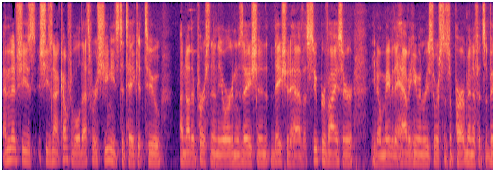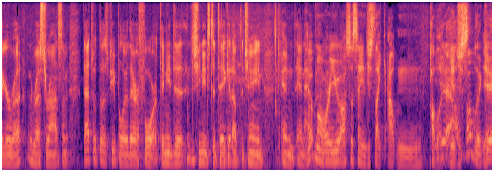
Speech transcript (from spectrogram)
And then if she's she's not comfortable, that's where she needs to take it to another person in the organization. They should have a supervisor. You know, maybe they have a human resources department if it's a bigger re- restaurant. Some, that's what those people are there for. They need to. She needs to take it up the chain and and have. But Mo, were you also saying just like out in public? Yeah, You just- public, yeah. yeah.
